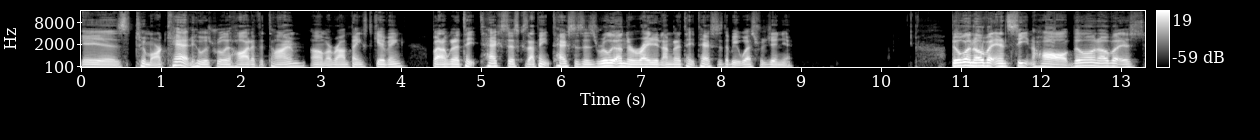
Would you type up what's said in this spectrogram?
is to Marquette who was really hot at the time um around Thanksgiving, but I'm going to take Texas cuz I think Texas is really underrated. I'm going to take Texas to beat West Virginia. Villanova and Seton Hall. Villanova is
